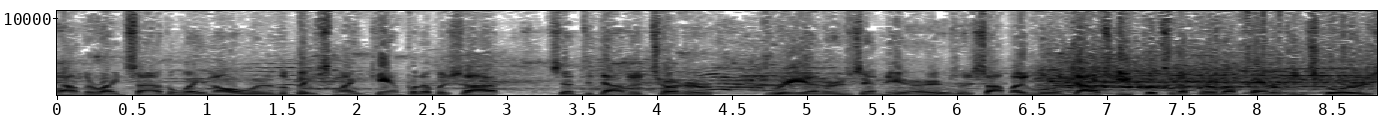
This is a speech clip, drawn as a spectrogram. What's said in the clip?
Down the right side of the lane, all the way to the baseline. Can't put up a shot. Sends it down to Turner. Three enters in here. Here's a shot by Lewandowski. Puts it up there left-handed and scores.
